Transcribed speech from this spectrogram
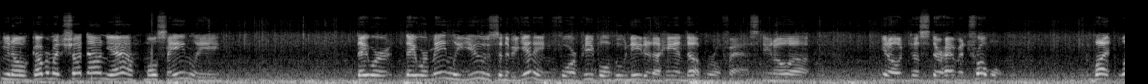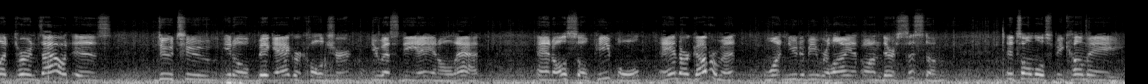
you know, government shutdown, yeah, most mainly they were they were mainly used in the beginning for people who needed a hand up real fast. You know, uh, you know, just they're having trouble. But what turns out is due to you know big agriculture, USDA, and all that, and also people and our government wanting you to be reliant on their system. It's almost become a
